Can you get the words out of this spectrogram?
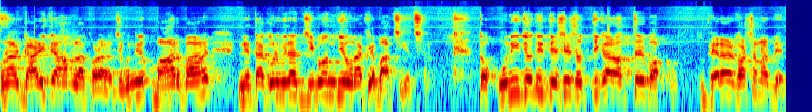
ওনার গাড়িতে হামলা করা হয়েছে উনি বারবার নেতাকর্মীরা জীবন দিয়ে ওনাকে বাঁচিয়েছেন তো উনি যদি দেশে সত্যিকার অর্থে ফেরার ঘোষণা দেন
